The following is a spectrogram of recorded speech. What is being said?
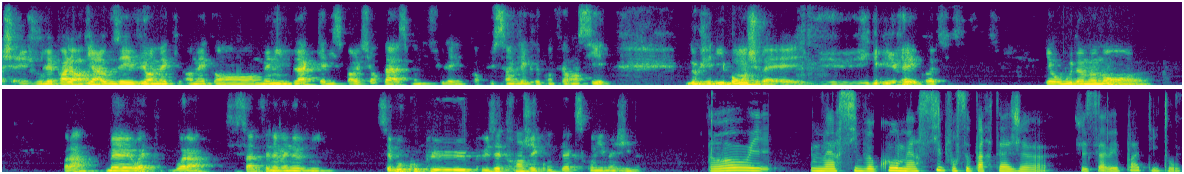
je voulais pas leur dire, vous avez vu un mec, un mec en Men in Black qui a disparu sur place. Mon dit, celui-là est encore plus cinglé que le conférencier. Donc j'ai dit, bon, je vais, j'ai déliré, quoi. Et au bout d'un moment, euh, voilà. Mais ouais, voilà, c'est ça le phénomène ovni. C'est beaucoup plus, plus étrange et complexe qu'on imagine. Oh oui, merci beaucoup, merci pour ce partage. Je ne savais pas, Tito.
